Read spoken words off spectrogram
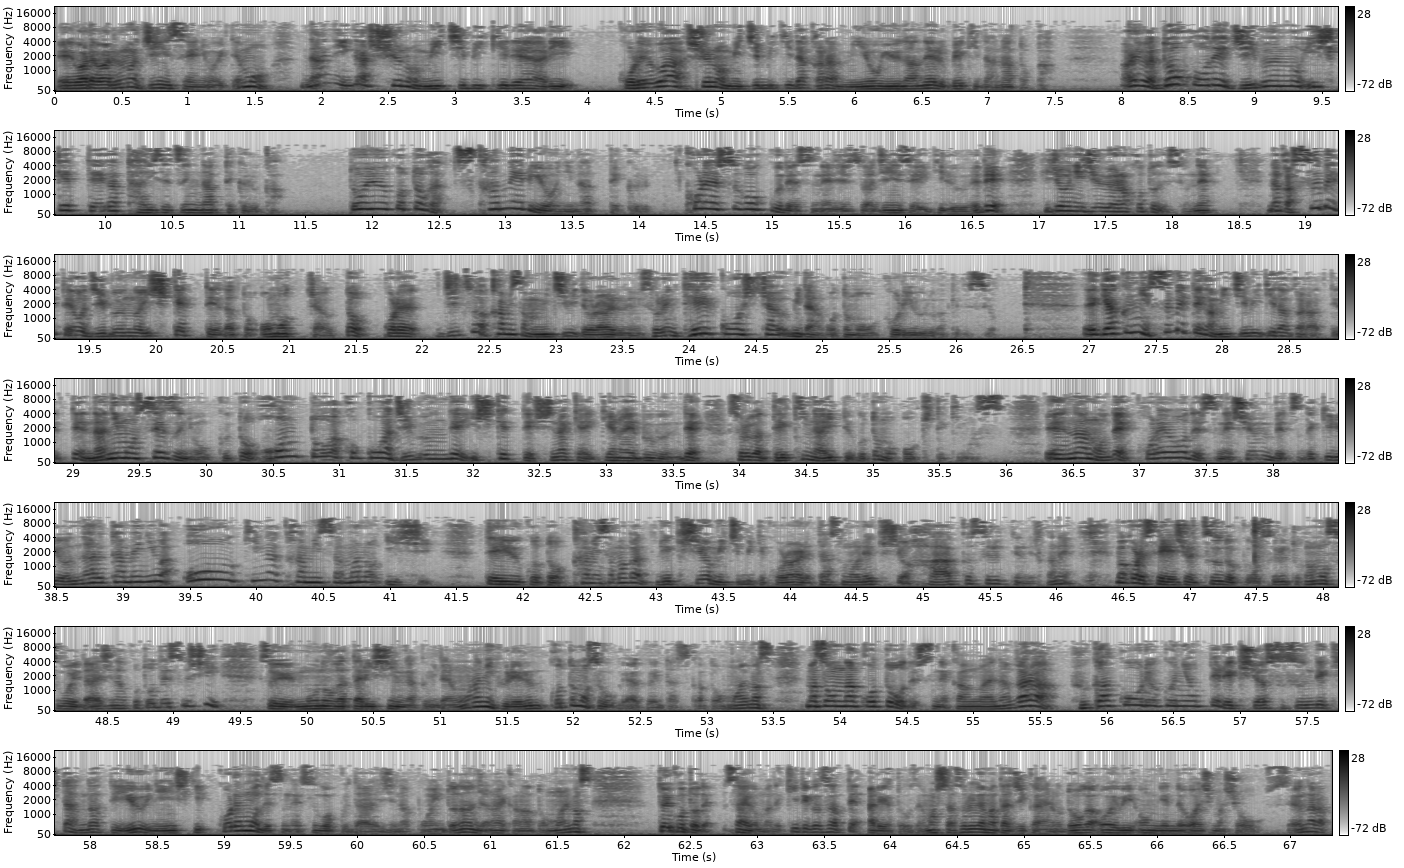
えー、我々の人生においても何が主の導きであり、これは主の導きだから身を委ねるべきだなとか、あるいはどこで自分の意思決定が大切になってくるか、ということがつかめるようになってくる。これすごくですね、実は人生生きる上で非常に重要なことですよね。なんか全てを自分の意思決定だと思っちゃうと、これ実は神様導いておられるのにそれに抵抗しちゃうみたいなことも起こりうるわけですよ。逆に全てが導きだからって言って何もせずに置くと、本当はここは自分で意思決定しなきゃいけない部分で、それができないということも起きてきます。えなので、これをですね、瞬別できるようになるためには、大きな神様の意志っていうこと、神様が歴史を導いてこられた、その歴史を把握するっていうんですかね。まあこれ聖書通読をするとかもすごい大事なことですし、そういう物語神学みたいなものに触れることもすごく役に立つかと思います。まあそんなことをですね、考えながら、不可抗力によってって歴史は進んできたんだっていう認識。これもですね、すごく大事なポイントなんじゃないかなと思います。ということで、最後まで聞いてくださってありがとうございました。それではまた次回の動画及び音源でお会いしましょう。さよなら。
